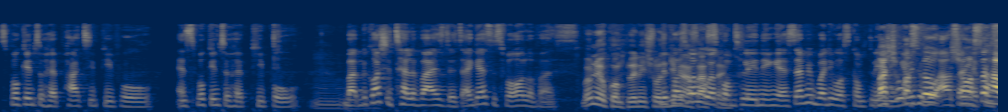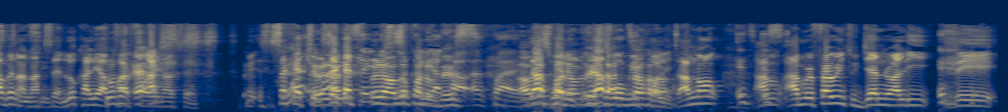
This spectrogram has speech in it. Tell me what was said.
spoken to her party people and spoken to her people. Mm. But because she televised it, I guess it's for all of us. When we were complaining, she was Because when we were accent. complaining, yes, everybody was complaining. But she even was people still, she was still having an accent, locally She was acquired an- eh, accent. Secretary, We're not secretary. Well, I not part of this. acqui- acquired. I was That's what of it, that's what we all. call it. I'm not. It's- I'm, it's- I'm referring to generally the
